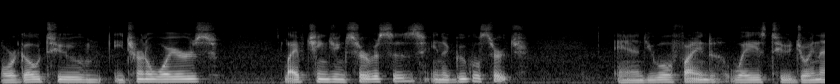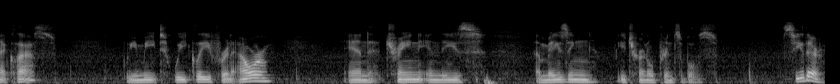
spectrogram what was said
or go to Eternal Warriors Life Changing Services in a Google search and you will find ways to join that class. We meet weekly for an hour and train in these amazing eternal principles. See you there.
